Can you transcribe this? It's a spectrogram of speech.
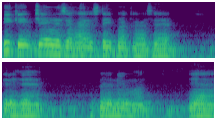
he gave Joe his Ohio State Buckeyes hat that he had, a brand new one. Yeah,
